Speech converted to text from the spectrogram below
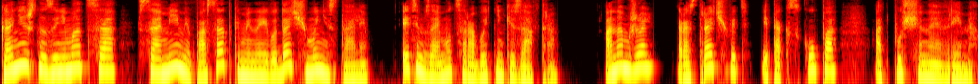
Конечно, заниматься самими посадками на его даче мы не стали. Этим займутся работники завтра. А нам жаль растрачивать и так скупо отпущенное время.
